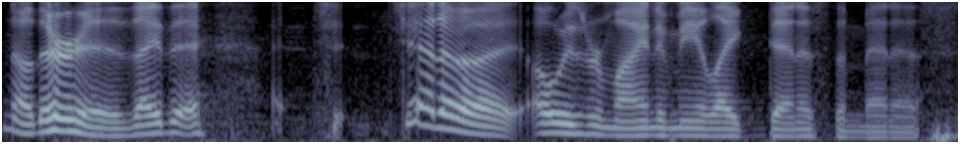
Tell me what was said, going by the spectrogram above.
no, there is. I, th- Ch- Chet uh, always reminded me like Dennis the Menace.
